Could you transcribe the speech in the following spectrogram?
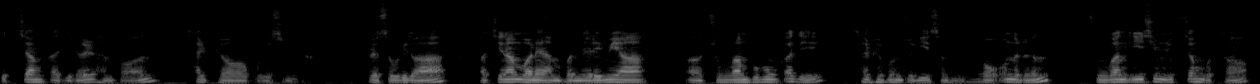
끝장까지를 한번 살펴보겠습니다. 그래서 우리가 어, 지난번에 한번 예레미야 어, 중간 부분까지 살펴본 적이 있었는데요. 오늘은 중간 26장부터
